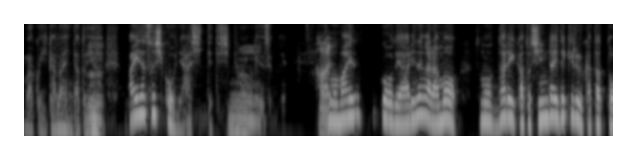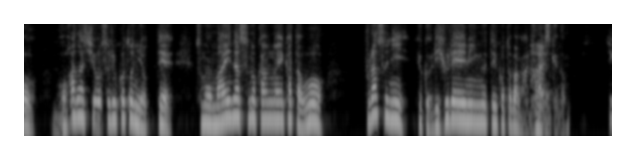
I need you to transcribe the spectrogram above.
うまくいかないんだという、うん、マイナス思考に走ってってしまうわけですよね。はい、そのマイナス思考でありながらも、その誰かと信頼できる方とお話をすることによって、そのマイナスの考え方をプラスによくリフレーミングという言葉がありますけど、はい、違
